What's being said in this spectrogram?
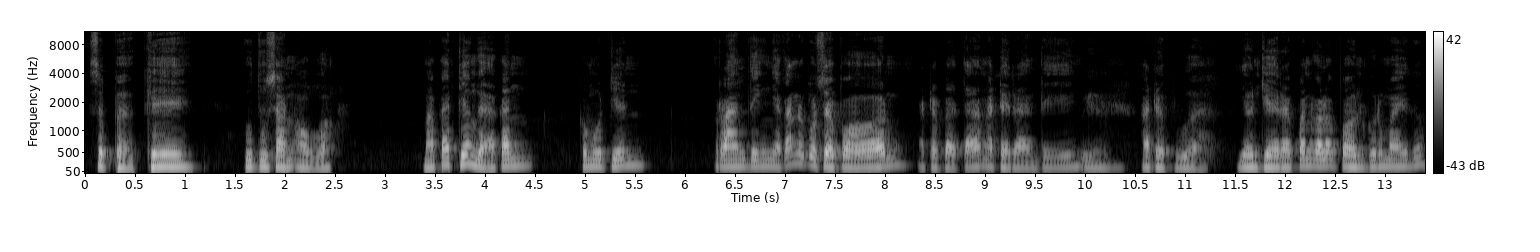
sebagai utusan Allah. Maka dia nggak akan kemudian rantingnya. Kan ada pohon ada batang ada ranting Iya. ada buah. Yang diharapkan kalau pohon kurma itu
